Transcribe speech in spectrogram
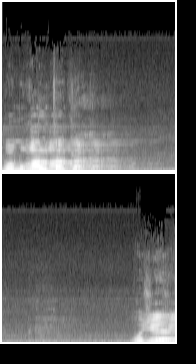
وہ مغالطہ کیا ہے؟ وہ یہ ہے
